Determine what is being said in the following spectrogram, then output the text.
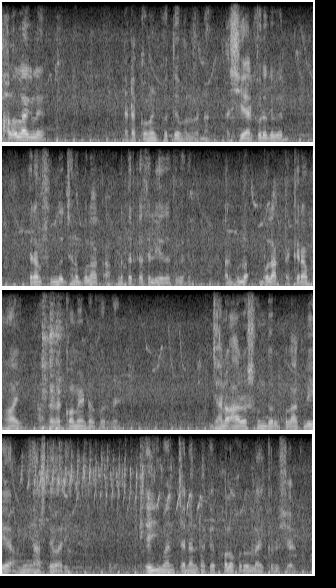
ভালো লাগলে একটা কমেন্ট করতে ভুলবেন না। আর শেয়ার করে দেবেন। এরকম সুন্দর যেন ব্লগ আপনাদের কাছে নিয়ে যেতে পারে। আর ব্লগটা কিরম হয়, আপনারা কমেন্টও করবেন। যেন আরও সুন্দর ব্লগ নিয়ে আমি আসতে পারি। এই ইমান চ্যানেলটাকে ফলো করো লাইক করো শেয়ার করো।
